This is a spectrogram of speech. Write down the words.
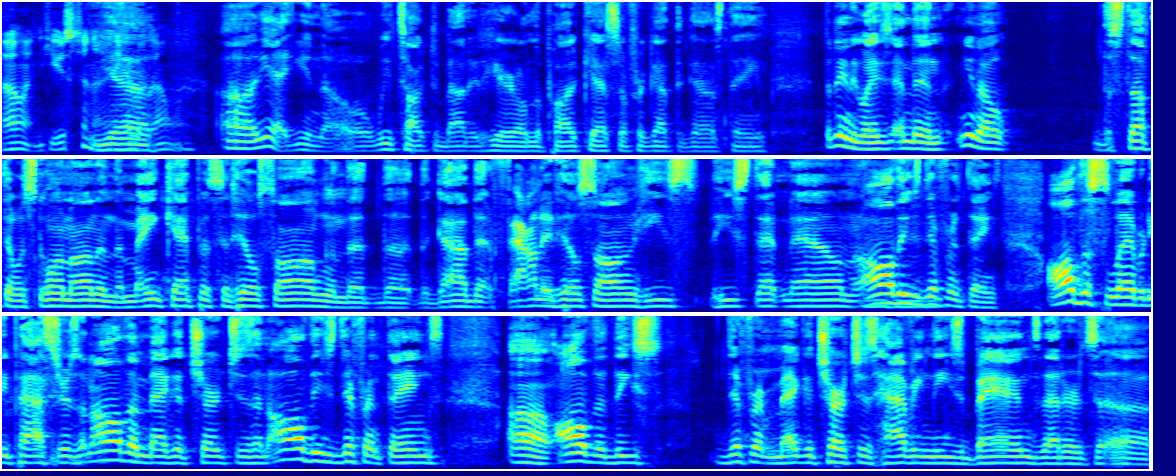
Oh, in Houston, I Yeah. that one. Uh, yeah, you know, we talked about it here on the podcast. I forgot the guy's name, but anyways, and then you know, the stuff that was going on in the main campus at Hillsong, and the the the guy that founded Hillsong, he's he's stepped down, and all these different things, all the celebrity pastors, and all the mega churches, and all these different things, uh, all of these different mega churches having these bands that are. Uh,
